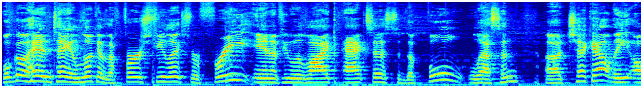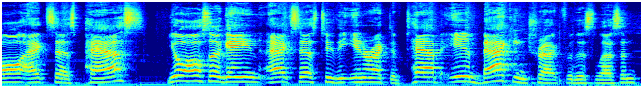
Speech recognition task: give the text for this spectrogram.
We'll go ahead and take a look at the first few licks for free. And if you would like access to the full lesson, uh, check out the All Access Pass. You'll also gain access to the interactive tab and backing track for this lesson,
